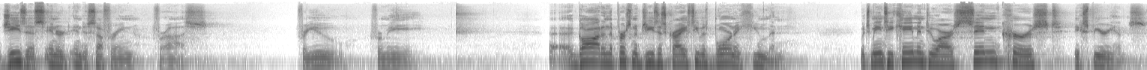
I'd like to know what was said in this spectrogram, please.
Jesus entered into suffering for us, for you, for me. Uh, God, in the person of Jesus Christ, he was born a human, which means he came into our sin cursed experience.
